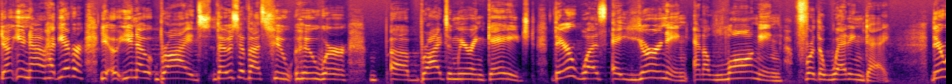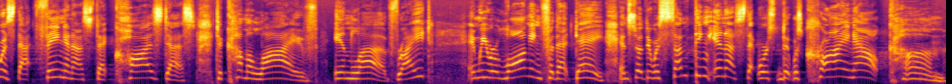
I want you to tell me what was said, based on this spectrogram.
Don't you know? Have you ever, you, you know, brides, those of us who, who were uh, brides and we were engaged, there was a yearning and a longing for the wedding day. There was that thing in us that caused us to come alive in love, right? And we were longing for that day. And so there was something in us that was, that was crying out, Come,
